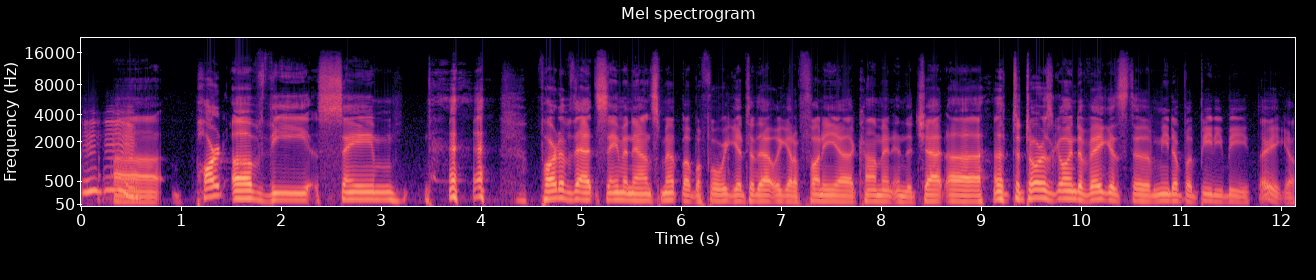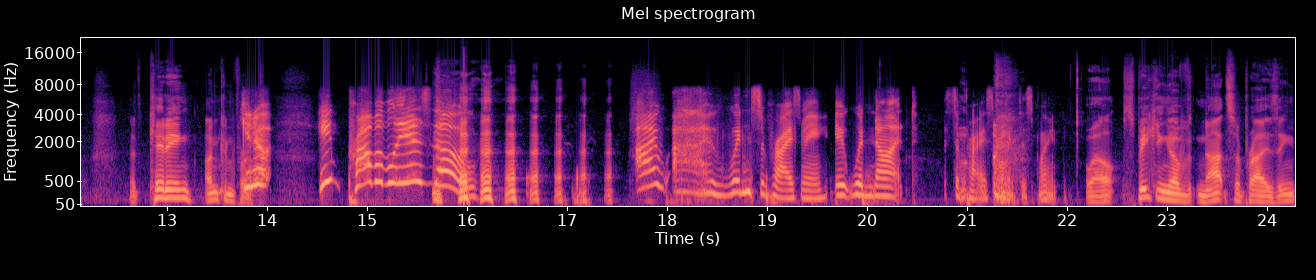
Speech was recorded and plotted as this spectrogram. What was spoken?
Mm-hmm. Uh, part of the same, part of that same announcement. But before we get to that, we got a funny uh, comment in the chat. Uh, Tortora's going to Vegas to meet up with PDB. There you go. kidding. Unconfirmed. You know, he probably is though. I I wouldn't surprise me. It would not surprise me at this point. Well, speaking of not surprising,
